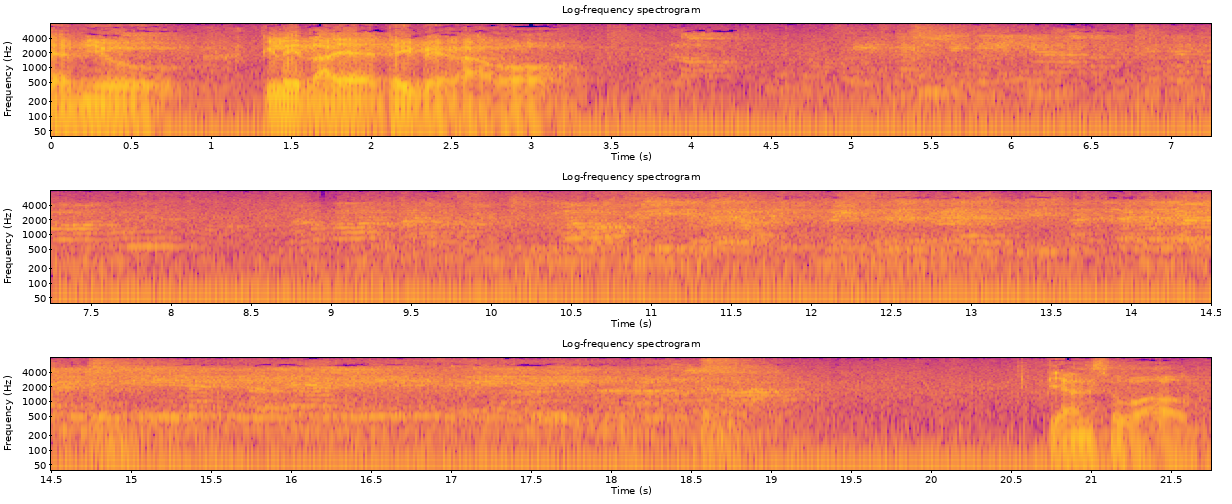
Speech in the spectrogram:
10မျိုးကိလေသာရဲ့အဓိပ္ပာယ်ကဟောပြန်ဆိုအောင်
